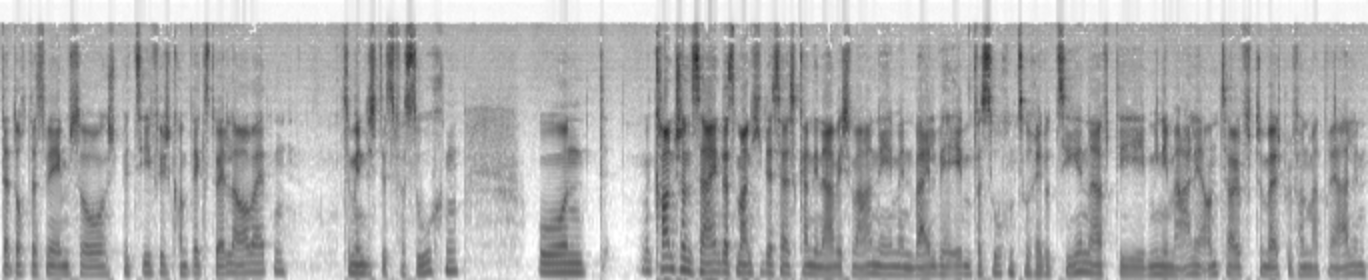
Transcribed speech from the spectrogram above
dadurch, dass wir eben so spezifisch kontextuell arbeiten, zumindest das versuchen. Und kann schon sein, dass manche das als skandinavisch wahrnehmen, weil wir eben versuchen zu reduzieren auf die minimale Anzahl zum Beispiel von Materialien.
